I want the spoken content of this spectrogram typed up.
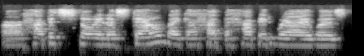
our habits slowing us down like i had the habit where i was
